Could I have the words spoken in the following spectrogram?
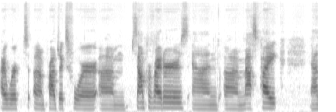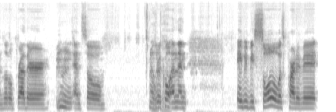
I worked um, projects for um, sound providers and um, Maspyke and Little Brother, and so it was okay. really cool. And then ABB Soul was part of it.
